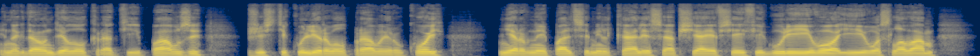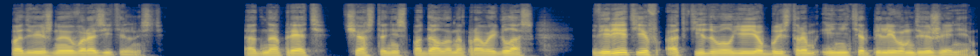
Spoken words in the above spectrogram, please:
Иногда он делал краткие паузы, жестикулировал правой рукой, нервные пальцы мелькали, сообщая всей фигуре его и его словам подвижную выразительность. Одна прядь часто не спадала на правый глаз. Веретьев откидывал ее быстрым и нетерпеливым движением.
